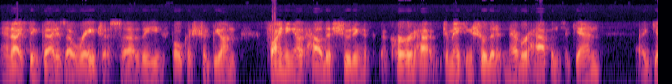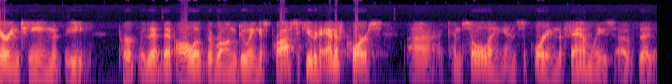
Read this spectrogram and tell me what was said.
And I think that is outrageous. Uh, the focus should be on finding out how this shooting occurred, how, to making sure that it never happens again, uh, guaranteeing that the that, that all of the wrongdoing is prosecuted, and of course, uh, consoling and supporting the families of the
